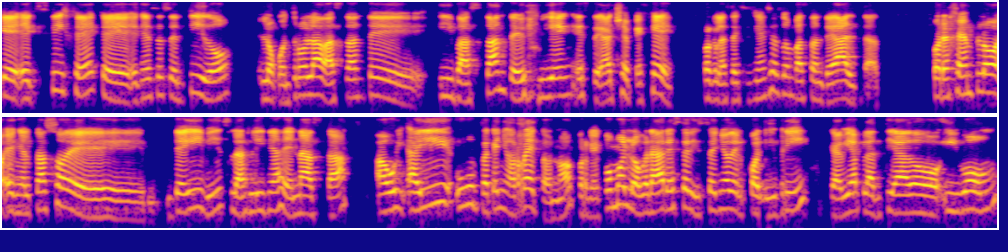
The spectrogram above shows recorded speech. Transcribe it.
que exige que en ese sentido lo controla bastante y bastante bien este HPG, porque las exigencias son bastante altas. Por ejemplo, en el caso de, de IBIS, las líneas de Nazca, ahí hubo un pequeño reto, ¿no? Porque cómo lograr ese diseño del colibrí que había planteado Yvonne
